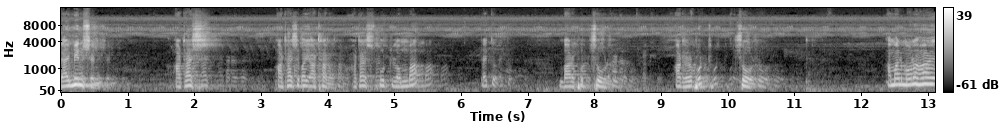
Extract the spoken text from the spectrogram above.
ডাইমেনশন আঠাশ আঠাশ বাই আঠারো, আঠাশ ফুট লম্বা, তাই তো? বারো ফুট চৌড়া আঠারো ফুট চোর আমার মনে হয়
